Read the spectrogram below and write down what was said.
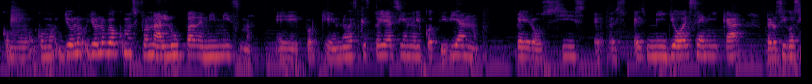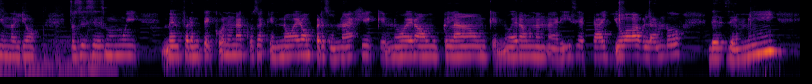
como, como yo, lo, yo lo veo como si fuera una lupa de mí misma, eh, porque no es que estoy así en el cotidiano, pero sí es, es, mi yo escénica, pero sigo siendo yo. Entonces es muy, me enfrenté con una cosa que no era un personaje, que no era un clown, que no era una nariz, era yo hablando desde mí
